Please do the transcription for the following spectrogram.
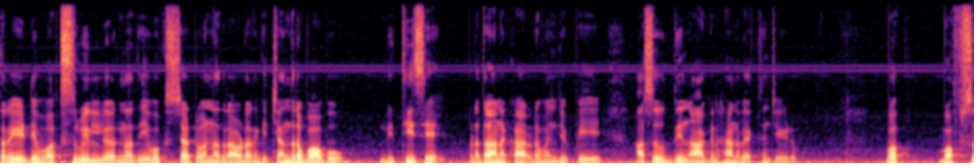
సరే ఏంటి? వక్స్ బిల్ అన్నది వక్స్ చట్టం అన్నది రావడానికి చంద్రబాబు నితీశే ప్రధాన కారణం అని చెప్పి అసదుద్దీన్ ఆగ్రహాన్ని వ్యక్తం చేయడం. వక్ వఫ్స్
